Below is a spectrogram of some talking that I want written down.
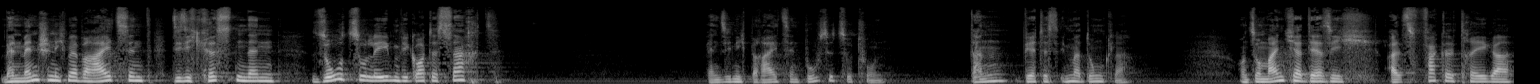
wenn Menschen nicht mehr bereit sind, die sich Christen nennen, so zu leben, wie Gott es sagt, wenn sie nicht bereit sind, Buße zu tun, dann wird es immer dunkler. Und so mancher, der sich als Fackelträger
